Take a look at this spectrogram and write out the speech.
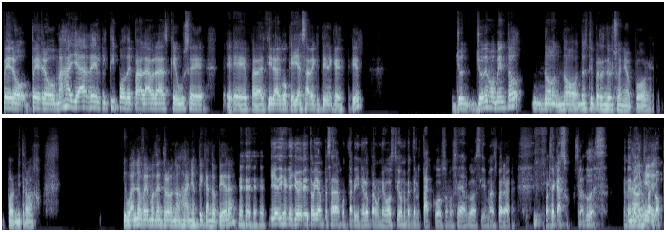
pero, pero más allá del tipo de palabras que use eh, para decir algo que ya sabe que tiene que decir, yo, yo de momento no, no, no estoy perdiendo el sueño por, por mi trabajo. Igual nos vemos dentro de unos años picando piedra. yo ya dije que yo voy a empezar a juntar dinero para un negocio, vender tacos o no sé, algo así más para, por si acaso, si las dudas. Tener No, ahí un backup.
